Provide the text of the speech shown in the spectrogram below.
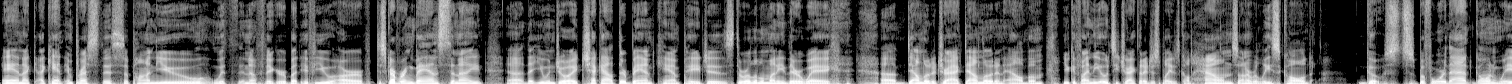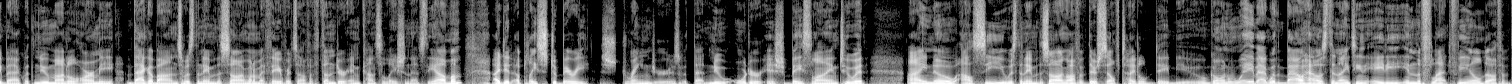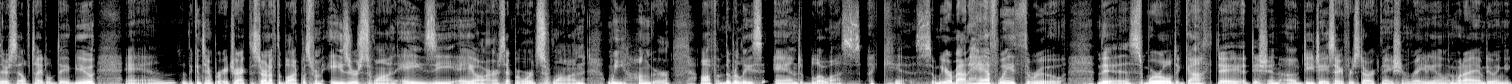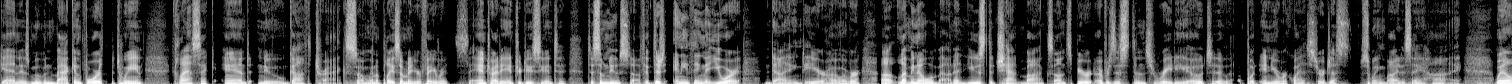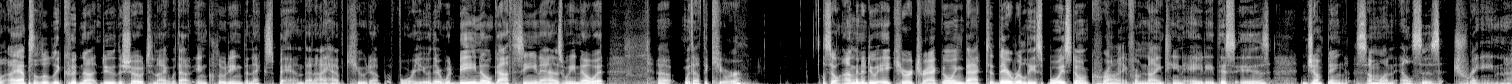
And I, I can't impress this upon you with enough vigor, but if you are discovering bands tonight uh, that you enjoy, check out their Bandcamp pages, throw a little money their way, uh, download a track, download an album. You can find the Otzi track that I just played. It's called Hounds on a release called Ghosts. Before that, going way back with New Model Army, Vagabonds was the name of the song. One of my favorites off of Thunder and Consolation. That's the album. I did A Place to Bury Strangers with that New Order ish bass line to it. I Know I'll See You was the name of the song off of their self titled debut. Going way back with Bauhaus to 1980 in the Flat Field off of their self titled debut. And the contemporary track to start off the block was from Azar Swan, A Z A R, separate word Swan, We Hunger, off of the release And Blow Us a Kiss. So we are about halfway through this World Goth Day edition of DJ Cypher's Dark Nation Radio. And what I am doing again is moving back and forth between classic and new goth tracks. So I'm going to play some of your favorites and try to introduce you into to some new stuff. If there's anything that you are dying to hear, however, uh, let me know about it. Use the chat box on Spirit of Resistance Radio to put in your request or just swing by to say hi. Well, I absolutely could not do the show tonight without including the next band that I have queued up for you. There would be no goth scene as we know it uh, without The Cure. So I'm going to do a Cure track going back to their release Boys Don't Cry from 1980. This is Jumping Someone Else's Train.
